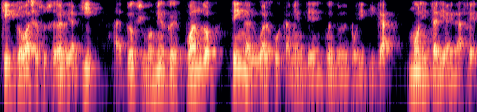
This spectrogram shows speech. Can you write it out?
que esto vaya a suceder de aquí al próximo miércoles cuando tenga lugar justamente el encuentro de política monetaria de la Fed.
